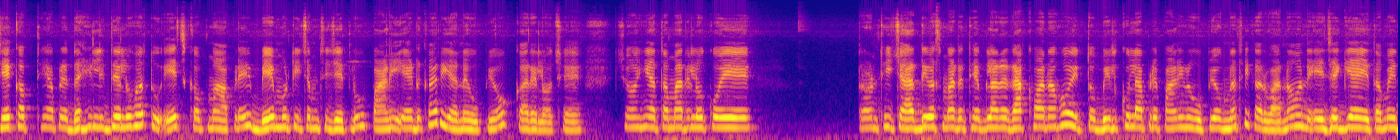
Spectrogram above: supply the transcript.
જે કપથી આપણે દહીં લીધેલું હતું, એ જ કપમાં આપણે બે મોટી ચમચી જેટલું પાણી એડ કરી અને ઉપયોગ કરેલો છે. જો અહીંયા તમારે લોકોએ ત્રણથી ચાર દિવસ માટે થેપલાને રાખવાના હોય, તો બિલકુલ આપણે પાણીનો ઉપયોગ નથી કરવાનો અને એ જગ્યાએ તમે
